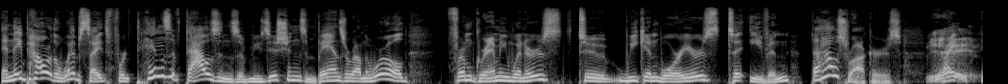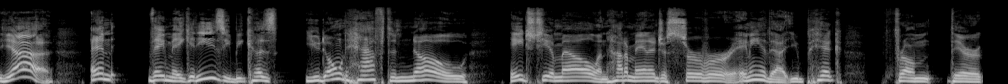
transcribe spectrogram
And they power the websites for tens of thousands of musicians and bands around the world, from Grammy winners to weekend warriors to even the house rockers. Yay. Right? Yeah. And they make it easy because you don't have to know HTML and how to manage a server or any of that. You pick from their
